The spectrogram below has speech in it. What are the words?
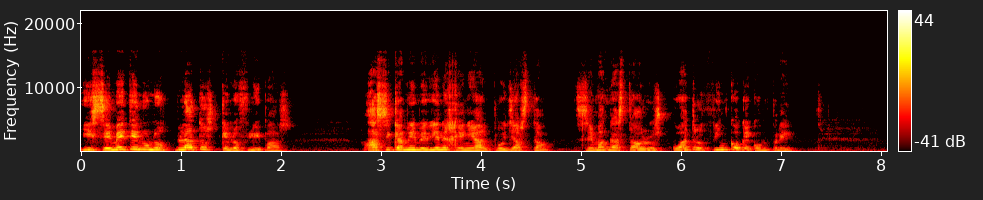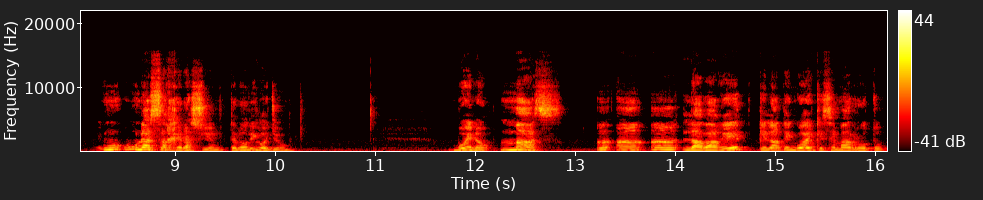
Y se meten unos platos que lo flipas. Así que a mí me viene genial. Pues ya está. Se me han gastado los 4 o 5 que compré. Una exageración, te lo digo yo. Bueno, más ah, ah, ah, la baguette, que la tengo ahí, que se me ha roto.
